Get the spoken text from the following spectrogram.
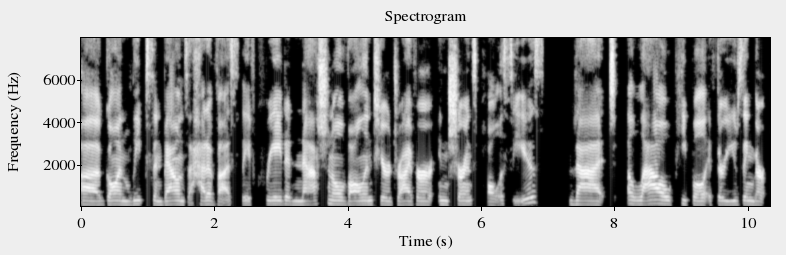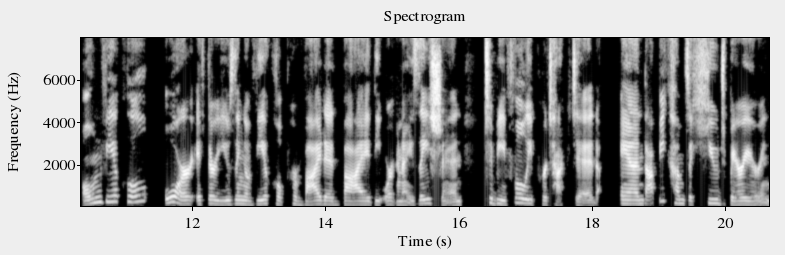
uh, gone leaps and bounds ahead of us. They've created national volunteer driver insurance policies that allow people, if they're using their own vehicle or if they're using a vehicle provided by the organization, to be fully protected. And that becomes a huge barrier in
